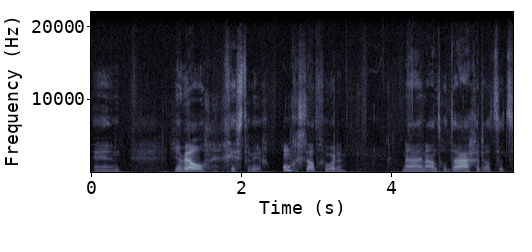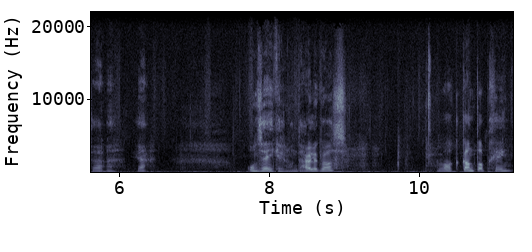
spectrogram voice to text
En jawel, gisteren weer ongesteld geworden. Na een aantal dagen dat het uh, ja, onzeker en onduidelijk was. Welke kant op ging.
